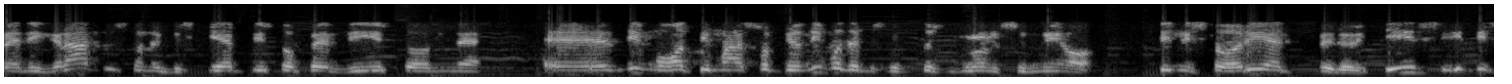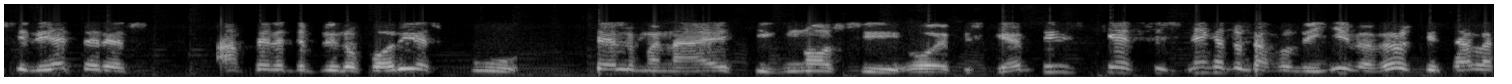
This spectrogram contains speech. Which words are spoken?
περιγράφεις στον επισκέπτη, στο παιδί, στον ε, δημότη μας, οποιοδήποτε επισκεφτεί στο συγκεκριμένο σημείο, την ιστορία της περιοχής ή τις ιδιαίτερες, αν θέλετε, πληροφορίες που θέλουμε να έχει γνώση ο επισκέπτης και στη συνέχεια τον καθοδηγεί βεβαίως και σε άλλα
